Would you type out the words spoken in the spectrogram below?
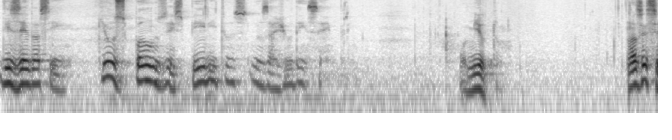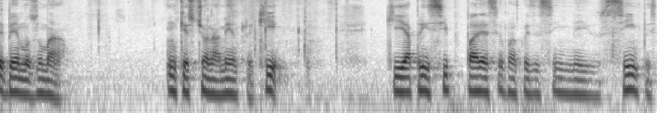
dizendo assim: que os bons espíritos nos ajudem sempre. Ô Milton, nós recebemos uma, um questionamento aqui que a princípio parece uma coisa assim meio simples,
